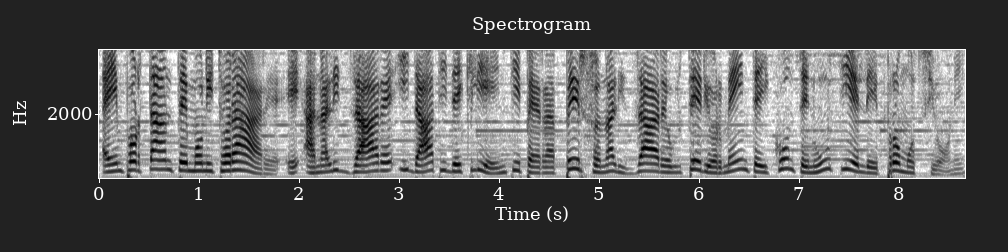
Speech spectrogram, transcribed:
è importante monitorare e analizzare i dati dei clienti per personalizzare ulteriormente i contenuti e le promozioni.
